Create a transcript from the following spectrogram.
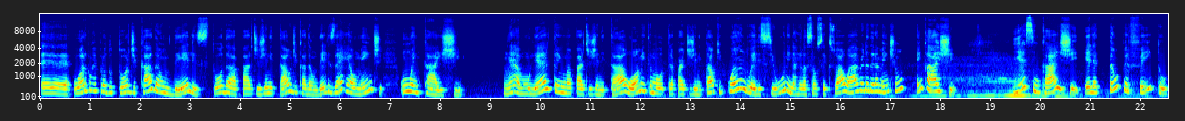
é, o órgão reprodutor de cada um deles, toda a parte genital de cada um deles, é realmente um encaixe. Né? A mulher tem uma parte genital, o homem tem uma outra parte genital que, quando eles se unem na relação sexual, há verdadeiramente um encaixe. E esse encaixe, ele é tão perfeito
